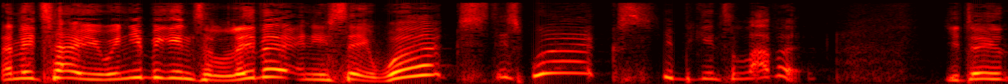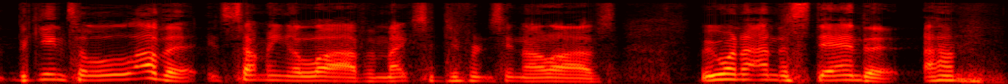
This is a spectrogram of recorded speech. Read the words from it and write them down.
Let me tell you, when you begin to live it and you see it works, this works, you begin to love it. You do begin to love it. It's something alive and makes a difference in our lives. We want to understand it. Um,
